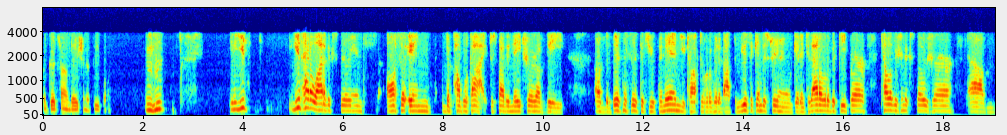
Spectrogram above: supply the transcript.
a good foundation of people. Mm-hmm. You know, you've you've had a lot of experience also in the public eye, just by the nature of the of the businesses that you've been in. You talked a little bit about the music industry, and we'll get into that a little bit deeper. Television exposure, um,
